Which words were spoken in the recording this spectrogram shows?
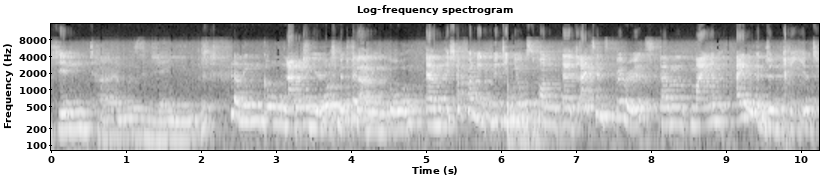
Gin Time with Jane. Mit Flamingo. natürlich mit Flamingo. Ähm, ich habe von den, mit den Jungs von äh, 13 Spirits ähm, meinen eigenen Gin kreiert.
